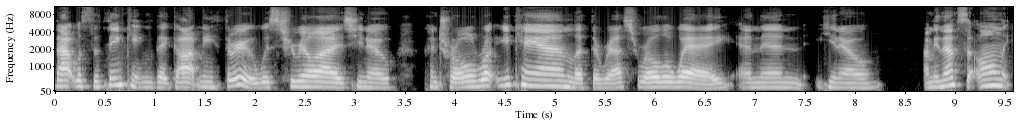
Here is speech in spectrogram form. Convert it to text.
that was the thinking that got me through was to realize, you know, control what you can, let the rest roll away, and then, you know, I mean, that's the only,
